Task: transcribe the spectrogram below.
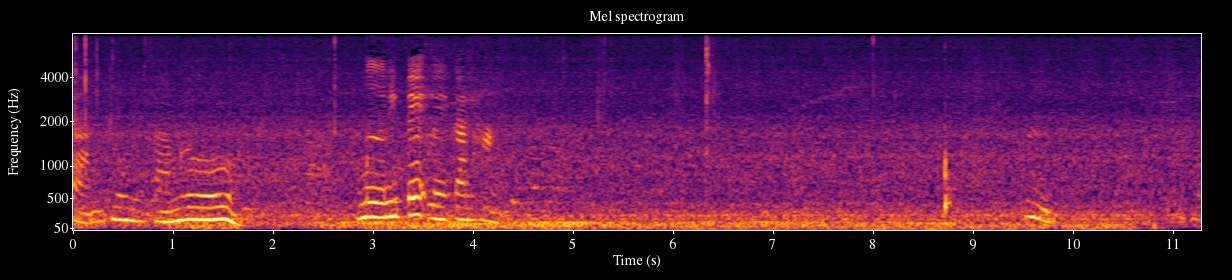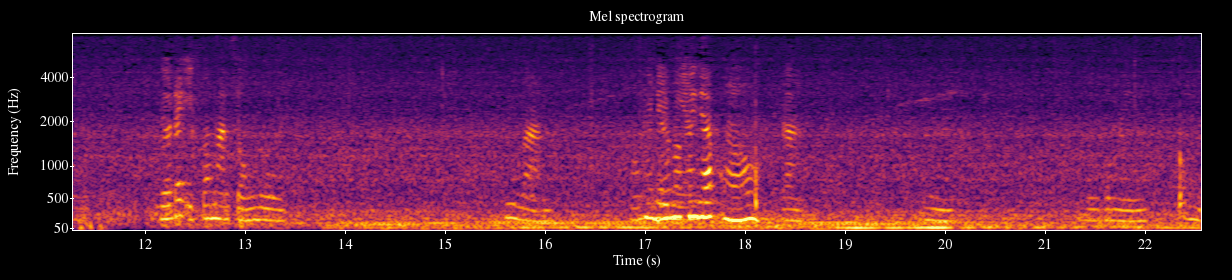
สามลงสามโลมือนี่เป๊ะเลยการหั่นอืมเหลือได้อีกประมาณสองโลพี่หวานขอให้ได้เดี๋ยวมาเนี้ขยับเอา จ้ะอืมดูตรงนี้อืม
